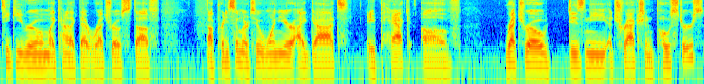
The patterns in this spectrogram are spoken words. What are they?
tiki room like kind of like that retro stuff uh, pretty similar to one year i got a pack of retro disney attraction posters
